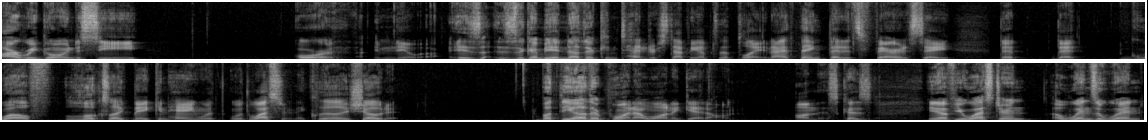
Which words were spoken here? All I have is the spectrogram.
are we going to see or you know, is is there going to be another contender stepping up to the plate? And I think that it's fair to say that that Guelph looks like they can hang with with Western. They clearly showed it. But the other point I want to get on on this because you know if you're Western, a win's a win.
